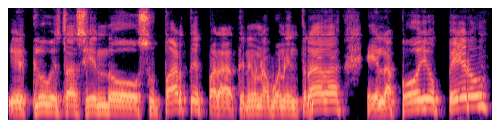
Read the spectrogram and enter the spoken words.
el club está haciendo su parte para tener una buena entrada, el apoyo, pero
